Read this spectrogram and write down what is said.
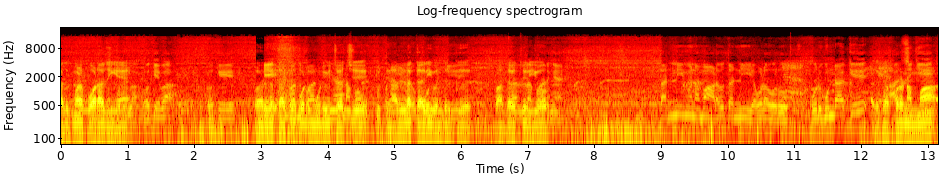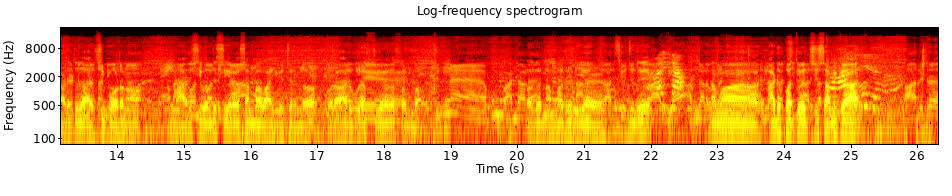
அதுக்கு மேலே போடாதீங்க. ஓகேவா? ஓகே பாருங்க தட்டு போட்டு மூடி வச்சாச்சு. நல்லா கறி வந்திருக்கு. பார்த்தாவே தெரியும். தண்ணியும் நம்ம அளவு தண்ணி எவ்வளோ ஒரு ஒரு குண்டாக்கு அதுக்கப்புறம் நம்ம அடுத்தது அரிசி போடணும். நம்ம அரிசி வந்து சீரக சம்பா வாங்கி வச்சுருந்தோம். ஒரு ஆறு கிலோ சீரக சம்பா. அது நம்ம ரெடியாக அரிசி வந்து நம்ம அடுப்பத்து வச்சு சமைக்க ஆறு லிட்டர்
